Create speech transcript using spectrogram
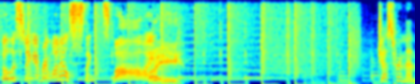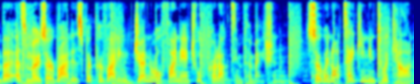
for listening, everyone else. Thanks. Bye. Bye. Just remember, as Mozo writers, we're providing general financial product information. So we're not taking into account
